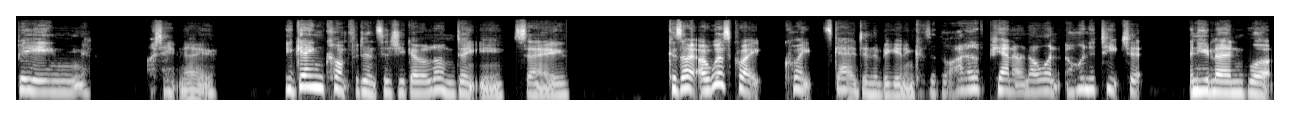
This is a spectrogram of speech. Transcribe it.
being, I don't know, you gain confidence as you go along, don't you? So, because I, I was quite quite scared in the beginning because I thought I love piano and I want I want to teach it, and you learn what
